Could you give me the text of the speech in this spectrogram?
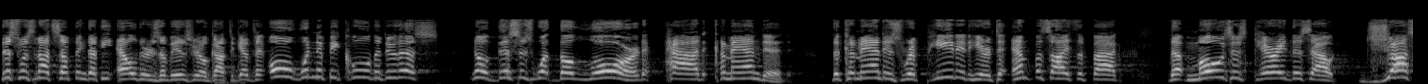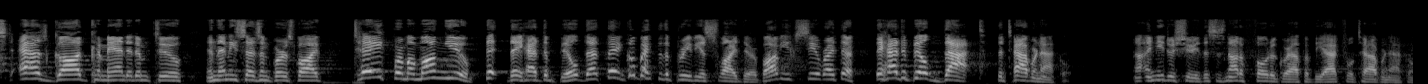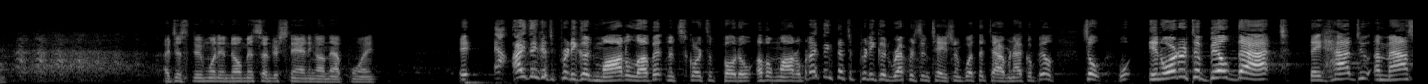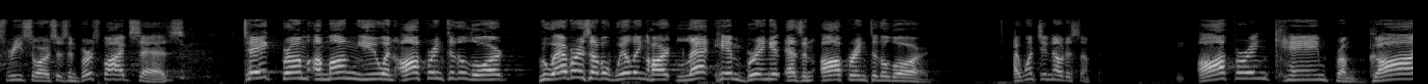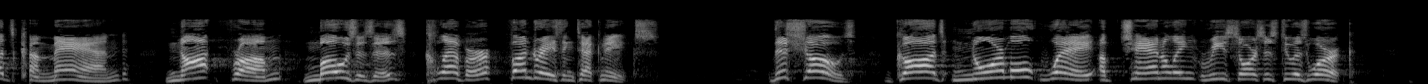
This was not something that the elders of Israel got together and said, Oh, wouldn't it be cool to do this? No, this is what the Lord had commanded. The command is repeated here to emphasize the fact that Moses carried this out just as God commanded him to. And then he says in verse 5, Take from among you. They had to build that thing. Go back to the previous slide there, Bob. You can see it right there. They had to build that, the tabernacle. Now, I need to assure you, this is not a photograph of the actual tabernacle. I just didn't want to no misunderstanding on that point. It, I think it's a pretty good model of it, and it scores a photo of a model, but I think that's a pretty good representation of what the tabernacle built. So, in order to build that, they had to amass resources, and verse 5 says, Take from among you an offering to the Lord. Whoever is of a willing heart, let him bring it as an offering to the Lord. I want you to notice something. The offering came from God's command, not from Moses' clever fundraising techniques. This shows God's normal way of channeling resources to his work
